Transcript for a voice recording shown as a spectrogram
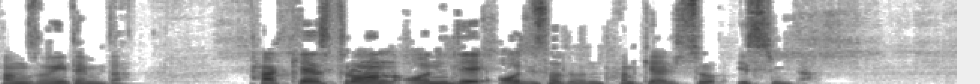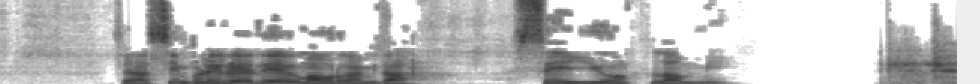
방송이 됩니다. 팟캐스트로는 언제 어디서든 함께 할 수 있습니다. 자, 심플리 레드의 음악으로 갑니다. Say You Love Me.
